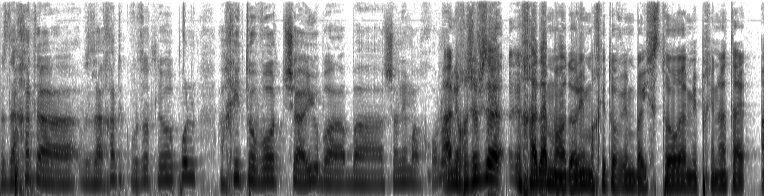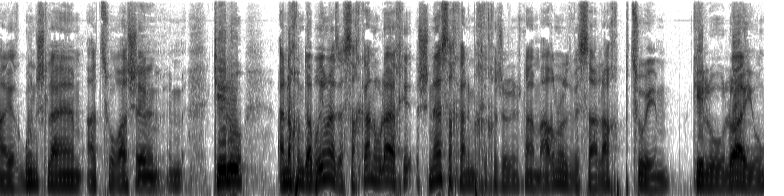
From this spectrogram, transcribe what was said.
וזה אחת, ה, וזה אחת הקבוצות ליברפול הכי טובות שהיו ב, בשנים האחרונות. אני חושב שזה אחד המועדונים הכי טובים בהיסטוריה מבחינת הארגון שלהם, הצורה שהם, הם- כאילו, אנחנו מדברים על זה, השחקן אולי הכי, שני השחקנים הכי חשובים שלהם, ארנולד וסאלח, פצועים, כאילו, לא היו,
